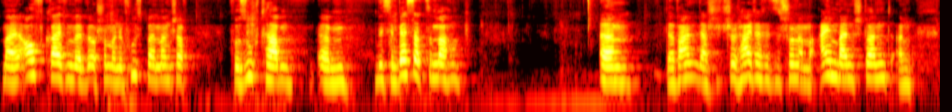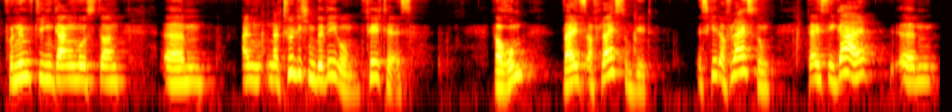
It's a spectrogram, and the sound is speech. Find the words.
mal aufgreifen, weil wir auch schon mal eine Fußballmannschaft versucht haben, ähm, ein bisschen besser zu machen. Ähm, da, waren, da scheitert es schon am Einbandstand, an vernünftigen Gangmustern, ähm, an natürlichen Bewegungen fehlte es. Warum? weil es auf Leistung geht. Es geht auf Leistung. Da ist egal, ähm,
